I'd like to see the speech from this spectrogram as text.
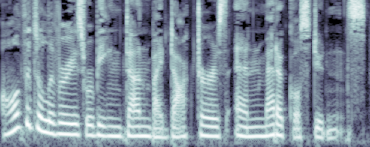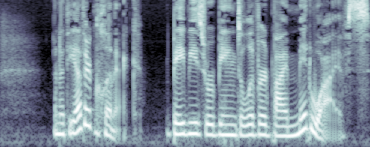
all the deliveries were being done by doctors and medical students. And at the other clinic, babies were being delivered by midwives.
